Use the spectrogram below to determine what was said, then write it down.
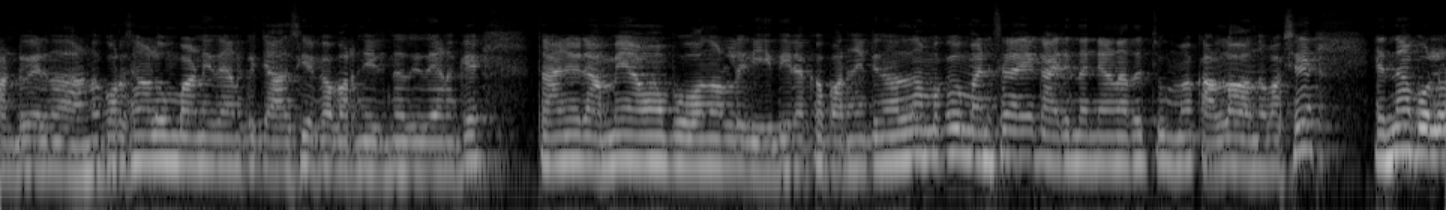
കണ്ടുവരുന്നതാണ്. കുറച്ച് നാൾ മുമ്പാണ് ഇത് കണക്ക് ജാസിയൊക്കെ പറഞ്ഞിരുന്നത്. ഇത് കണക്ക് താനൊരു അമ്മയാവാൻ പോകുന്നുള്ള രീതിയിലൊക്കെ പറഞ്ഞിരുന്നത്. അത് നമുക്ക് മനസ്സിലായ കാര്യം തന്നെയാണ്. അത് ചുമ്മാ കള്ളമാണ് പക്ഷേ എന്നാൽ പോലും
